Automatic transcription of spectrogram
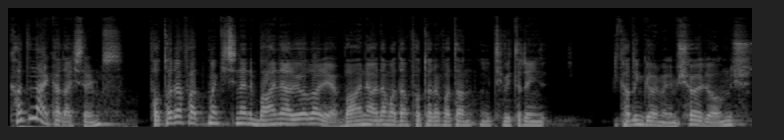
Kadın arkadaşlarımız fotoğraf atmak için hani bahane arıyorlar ya. Bahane aramadan fotoğraf atan Twitter'a bir kadın görmedim. Şöyle olmuş,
